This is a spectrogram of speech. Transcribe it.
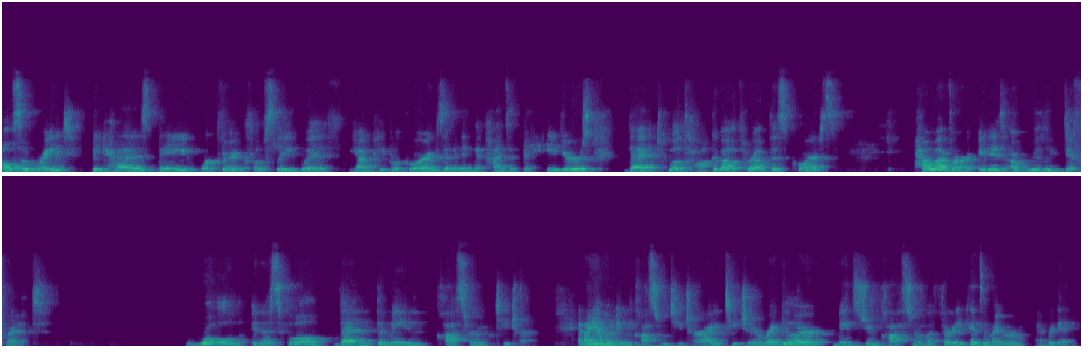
Also, great because they work very closely with young people who are exhibiting the kinds of behaviors that we'll talk about throughout this course. However, it is a really different role in a school than the main classroom teacher. And I am a main classroom teacher. I teach in a regular mainstream classroom with 30 kids in my room every day.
